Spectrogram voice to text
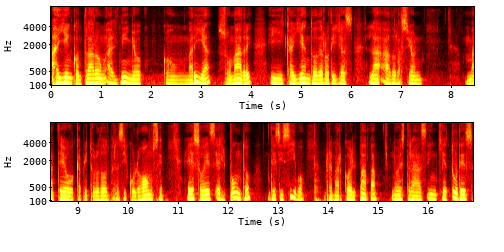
Ahí encontraron al niño con María, su madre, y cayendo de rodillas la adoración. Mateo capítulo 2 versículo 11. Eso es el punto decisivo, remarcó el Papa. Nuestras inquietudes,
